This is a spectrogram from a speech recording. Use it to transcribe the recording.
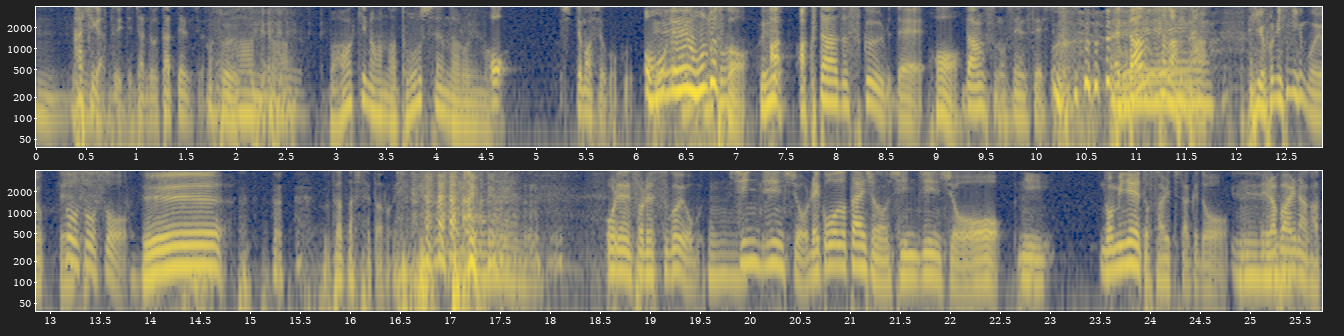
うん歌詞がついてちゃんと歌ってるんですよ。そうですなんだ。牧野アンナどうしてんだろう、今。お知ってますよ、僕。お、えー、本当ですか？アクターズスクールではダンスの先生してます。ダンスなんだ。よりにもよって。そうそうそう。ええ歌出してたのに。俺ね、それすごい新人賞、レコード大賞の新人賞をに、ノミネートされてたけど、えー選ばれなかっ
